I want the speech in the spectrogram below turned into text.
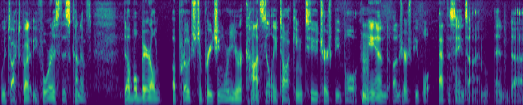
we talked about it before, is this kind of double barreled approach to preaching where you're constantly talking to church people and unchurched people at the same time. And, uh,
